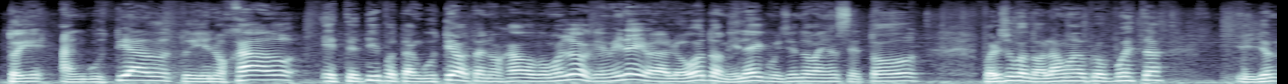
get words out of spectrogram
estoy angustiado, estoy enojado, este tipo está angustiado, está enojado como yo, que es mi ley, ahora lo voto a mi ley, como diciendo váyanse todos. Por eso cuando hablamos de propuestas, eh, yo,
